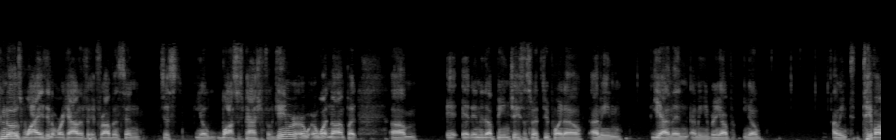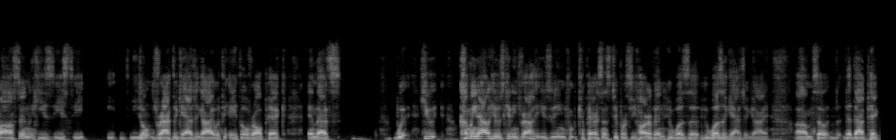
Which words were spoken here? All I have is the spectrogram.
Who knows why it didn't work out if, if Robinson just you know lost his passion for the game or, or, or whatnot. But um, it, it ended up being Jason Smith 2.0. I mean, yeah, and then I mean you bring up you know, I mean Tavon Austin. He's he's he, he, you don't draft a gadget guy with the eighth overall pick, and that's he coming out, he was getting drafted. He was getting comparisons to Percy Harvin, who was a who was a gadget guy. Um, so that that pick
